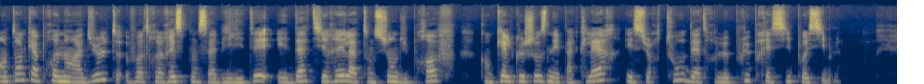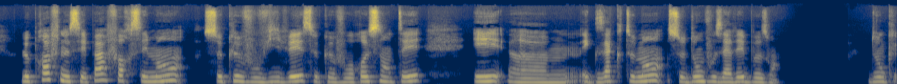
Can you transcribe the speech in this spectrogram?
En tant qu'apprenant adulte, votre responsabilité est d'attirer l'attention du prof quand quelque chose n'est pas clair et surtout d'être le plus précis possible. Le prof ne sait pas forcément ce que vous vivez, ce que vous ressentez et euh, exactement ce dont vous avez besoin. Donc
